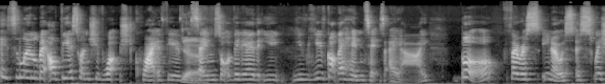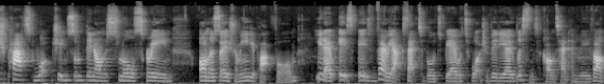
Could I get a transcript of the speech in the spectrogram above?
it's a little bit obvious once you've watched quite a few of the same sort of video that you you you've got the hint it's AI, but for us, you know, a, a swish past watching something on a small screen on a social media platform, you know, it's it's very acceptable to be able to watch a video, listen to content, and move on.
